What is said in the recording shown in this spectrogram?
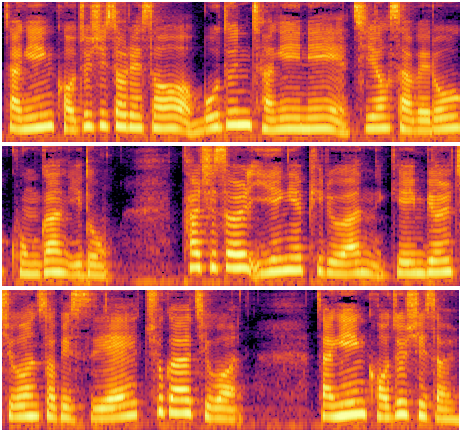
장애인 거주시설에서 모든 장애인의 지역사회로 공간 이동, 탈시설 이행에 필요한 개인별 지원 서비스의 추가 지원, 장애인 거주시설,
